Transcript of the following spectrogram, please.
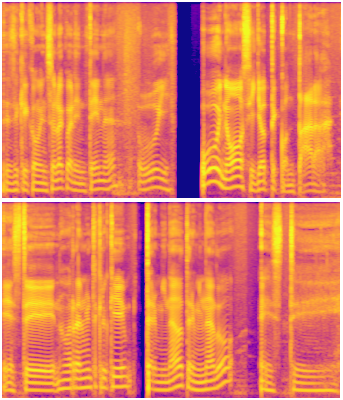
Desde que comenzó la cuarentena, uy. Uy, no, si yo te contara. Este, no, realmente creo que terminado, terminado, este,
